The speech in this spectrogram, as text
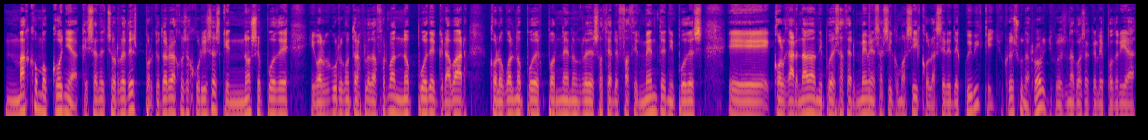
más como coña que se han hecho redes, porque otra de las cosas curiosas es que no se puede, igual que ocurre con otras plataformas, no puede grabar, con lo cual no puedes poner en redes sociales fácilmente, ni puedes eh, colgar nada, ni puedes hacer memes así como así con la serie de Quibi, que yo creo es un error, yo creo que es una cosa que le podría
